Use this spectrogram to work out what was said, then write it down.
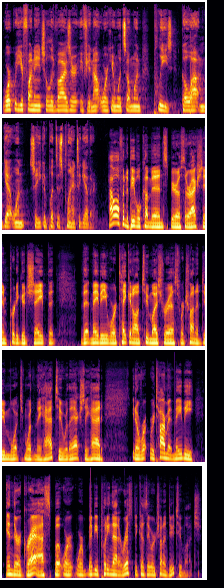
Work with your financial advisor. If you're not working with someone, please go out and get one so you can put this plan together. How often do people come in, Spiros, that are actually in pretty good shape that that maybe were taking on too much risk, were trying to do much more than they had to, where they actually had, you know, re- retirement maybe in their grasp, but were, were maybe putting that at risk because they were trying to do too much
